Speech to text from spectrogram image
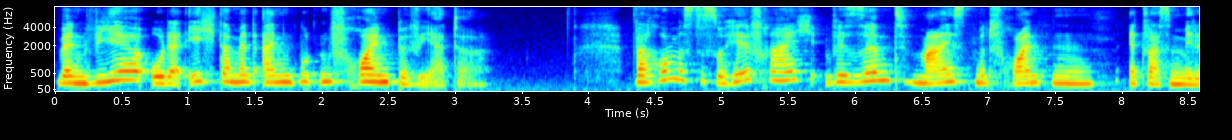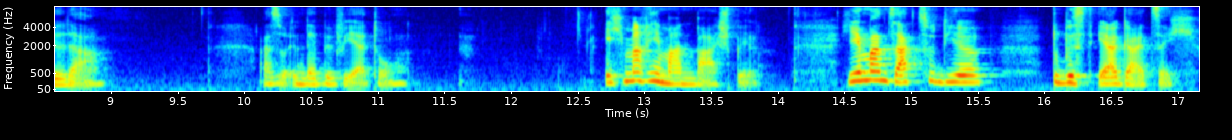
wenn wir oder ich damit einen guten Freund bewerte? Warum ist es so hilfreich? Wir sind meist mit Freunden etwas milder, also in der Bewertung. Ich mache hier mal ein Beispiel. Jemand sagt zu dir, du bist ehrgeizig.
